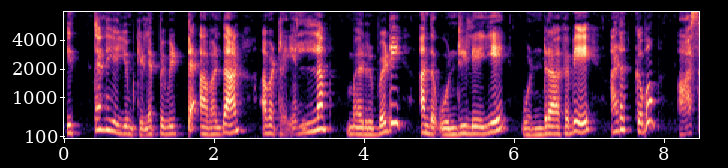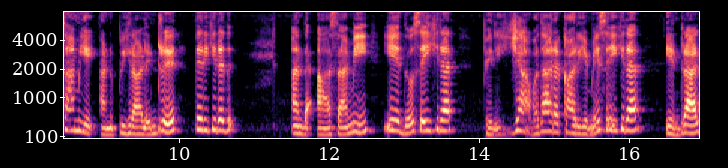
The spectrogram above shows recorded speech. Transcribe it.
இத்தனையையும் கிளப்பிவிட்ட அவள்தான் அவற்றை எல்லாம் மறுபடி அந்த ஒன்றிலேயே ஒன்றாகவே அடக்கவும் ஆசாமியை அனுப்புகிறாள் என்று தெரிகிறது. அந்த ஆசாமி ஏதோ செய்கிறார். பெரிய அவதார காரியமே செய்கிறார் என்றால்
